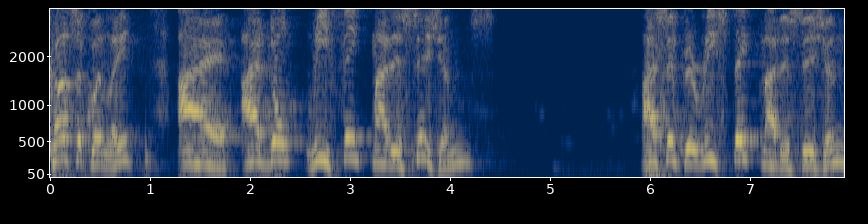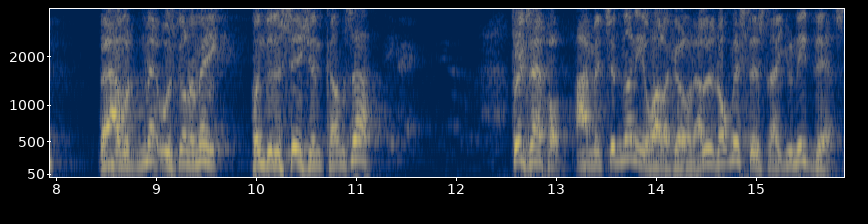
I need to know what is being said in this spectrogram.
Consequently, I, I don't rethink my decisions. I simply restate my decision that I would, was going to make when the decision comes up. For example, I mentioned money a while ago. Now, don't miss this now. You need this.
